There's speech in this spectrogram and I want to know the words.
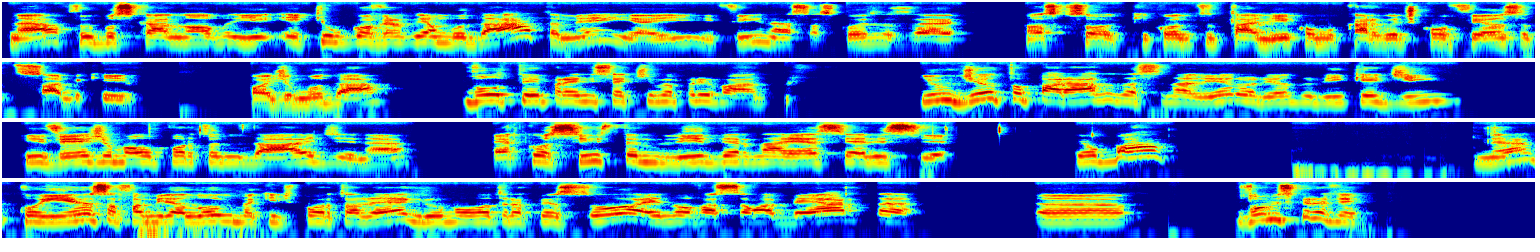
né, fui buscar nova e, e, que o governo ia mudar também, e aí, enfim, né, essas coisas, é, nós que, sou, que quando tu está ali como cargo de confiança, tu sabe que pode mudar, voltei para a iniciativa privada. E um dia eu estou parado da sinaleira, olhando o LinkedIn, e vejo uma oportunidade, né, Ecosystem Leader na SLC. Eu, bah, né? Conheço a família Logman aqui de Porto Alegre, uma ou outra pessoa, inovação aberta. Uh, vamos escrever.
